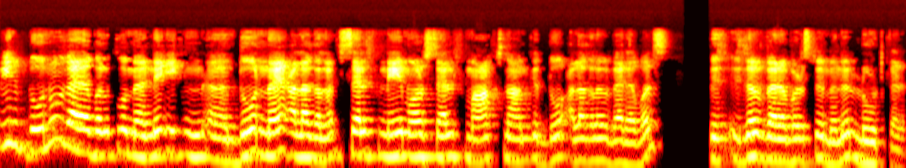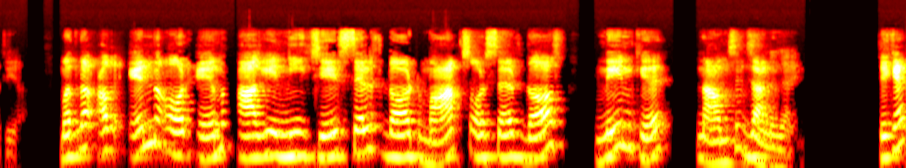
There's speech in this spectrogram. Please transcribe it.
इन दोनों वेरिएबल को मैंने एक दो नए अलग अलग सेल्फ नेम और सेल्फ मार्क्स नाम के दो अलग अलग वेरिएबल्स रिज़र्व वेरिएबल्स पे मैंने लोड कर दिया। मतलब अब एन और एम आगे नीचे सेल्फ डॉट मार्क्स और सेल्फ डॉट नेम के नाम से जाने जाएँगे। ठीक है?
